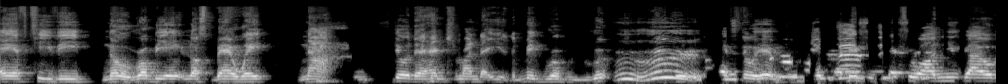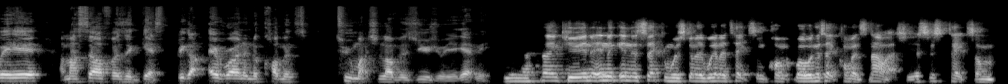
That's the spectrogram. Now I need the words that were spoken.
AFTV. No, Robbie ain't lost bare weight. Nah, still the henchman that he's the big Robbie. That's still him. This is our new guy over here, and myself as a guest. Big up everyone in the comments. Too much love as usual. You get me? Yeah, thank you. In in, in the second, we're just gonna we're gonna take some com- well, we're gonna take comments now. Actually, let's just take some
